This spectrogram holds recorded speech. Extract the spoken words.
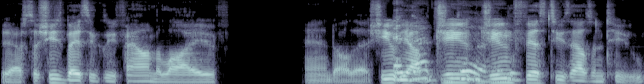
yeah, so she's basically found alive and all that. She And yeah, June good. June fifth, two thousand two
